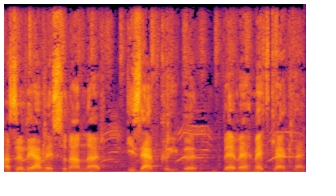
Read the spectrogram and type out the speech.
Hazırlayan ve sunanlar İzem Kıygı ve Mehmet Kentler.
